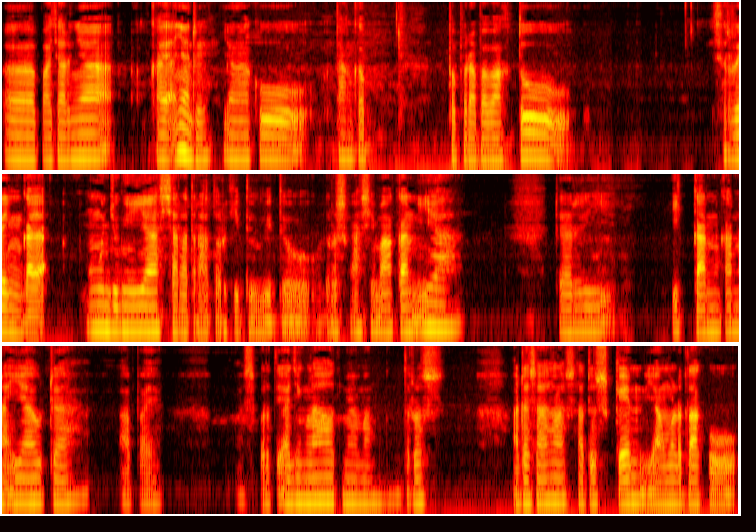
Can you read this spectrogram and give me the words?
E, pacarnya kayaknya deh yang aku tangkap beberapa waktu sering kayak mengunjungi ia secara teratur gitu gitu. Terus ngasih makan iya dari ikan karena ia udah apa ya seperti anjing laut memang. Terus ada salah satu scan yang menurut aku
